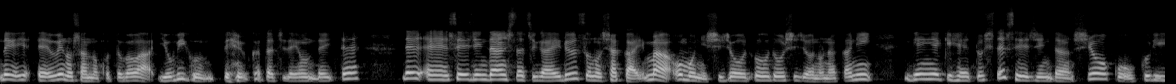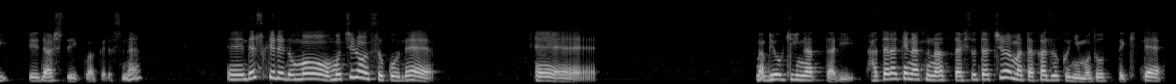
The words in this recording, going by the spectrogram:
で上野さんの言葉は予備軍っていう形で呼んでいてで、えー、成人男子たちがいるその社会、まあ、主に市場労働市場の中に現役兵として成人男子をこう送り出していくわけですね。えー、ですけれどももちろんそこで、えーまあ、病気になったり働けなくなった人たちはまた家族に戻ってきて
